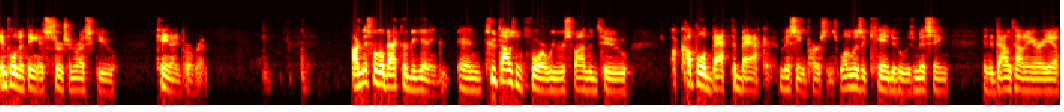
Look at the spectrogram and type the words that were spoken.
implementing a search and rescue canine program. I guess we'll go back to the beginning. In 2004, we responded to a couple of back to back missing persons. One was a kid who was missing in the downtown area.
